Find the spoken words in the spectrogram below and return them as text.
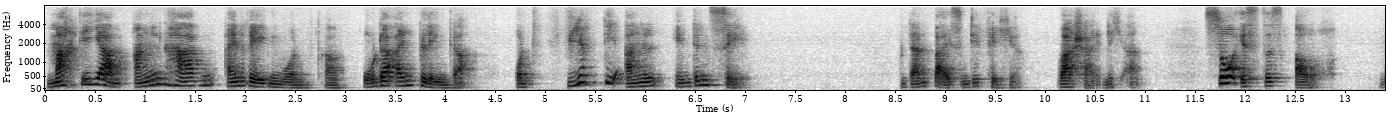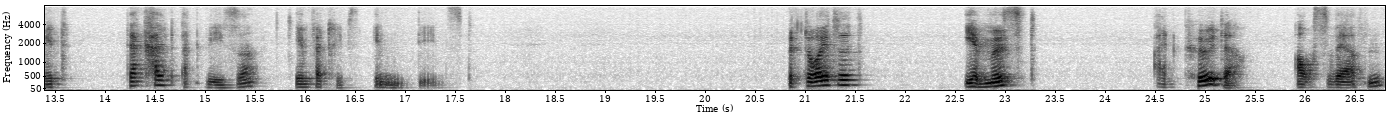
macht ihr ja am Angelhaken ein Regenwurm drauf oder ein Blinker und wirft die Angel in den See. Und dann beißen die Fische wahrscheinlich an. So ist es auch mit der Kaltakquise im Vertriebsinnendienst. Bedeutet, ihr müsst ein Köder auswerfen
